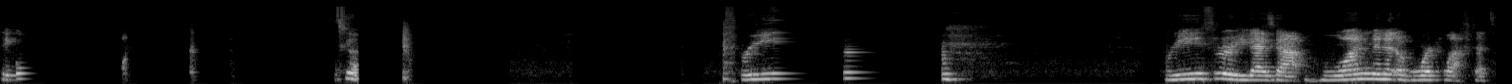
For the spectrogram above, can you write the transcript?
Take a walk. Let's go. Breathe. Breathe through. You guys got one minute of work left. That's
